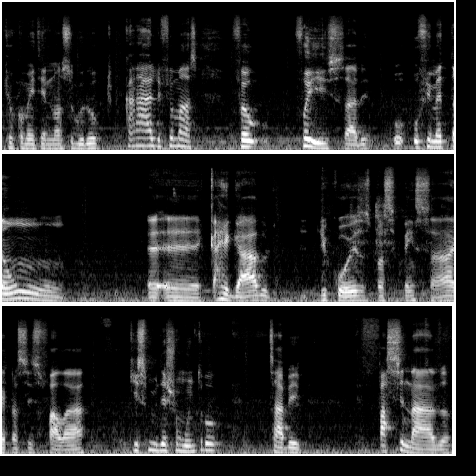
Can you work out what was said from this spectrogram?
que eu comentei no nosso grupo. Tipo, caralho, filmaço. Foi, foi isso, sabe? O, o filme é tão é, é, carregado de coisas para se pensar e para se falar que isso me deixou muito, sabe, fascinado.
